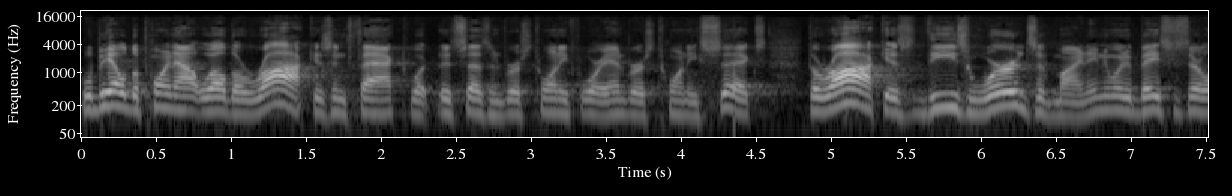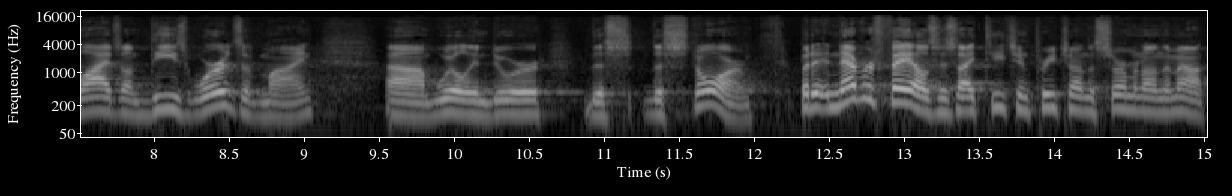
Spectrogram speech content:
will be able to point out well, the rock is in fact what it says in verse 24 and verse 26. The rock is these words of mine. Anyone who bases their lives on these words of mine um, will endure this, the storm. But it never fails, as I teach and preach on the Sermon on the Mount,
